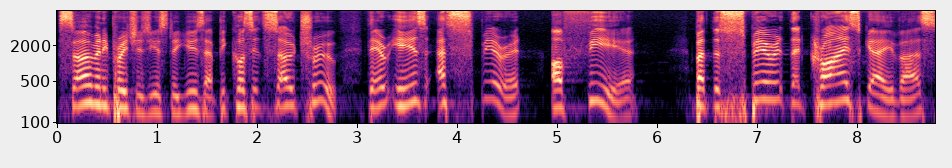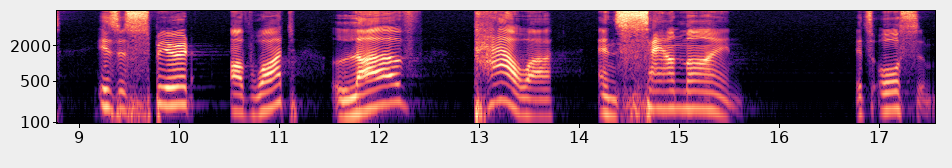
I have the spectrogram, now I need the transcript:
So many preachers used to use that because it's so true. There is a spirit of fear, but the spirit that Christ gave us is a spirit of what? Love, power, and sound mind. It's awesome.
